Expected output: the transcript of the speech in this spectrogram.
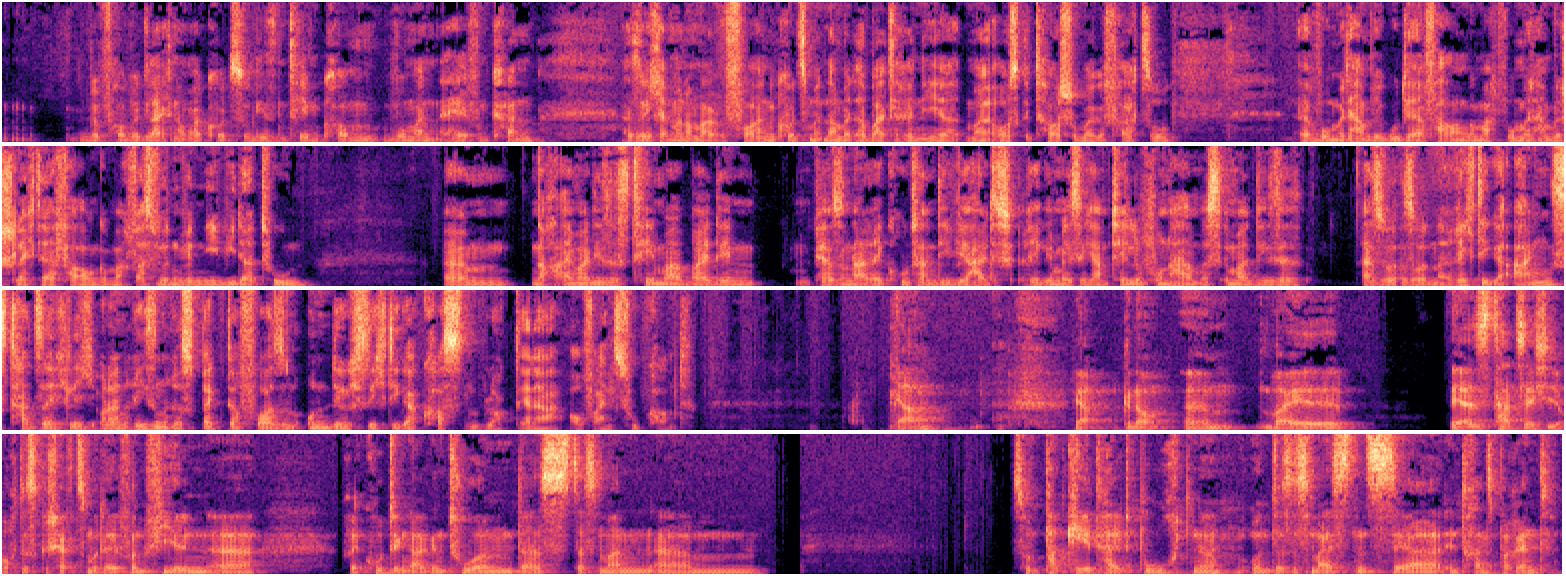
bevor wir gleich nochmal kurz zu diesen Themen kommen, wo man helfen kann. Also ich habe mir nochmal vorhin kurz mit einer Mitarbeiterin hier mal ausgetauscht und mal gefragt, so, äh, womit haben wir gute Erfahrungen gemacht, womit haben wir schlechte Erfahrungen gemacht, was würden wir nie wieder tun? Ähm, noch einmal dieses Thema bei den Personalrekrutern, die wir halt regelmäßig am Telefon haben, ist immer diese, also, also eine richtige Angst tatsächlich oder ein Riesenrespekt davor, so ein undurchsichtiger Kostenblock, der da auf einen zukommt. Ja, ja, genau, ähm, weil ja, es ist tatsächlich auch das Geschäftsmodell von vielen äh, Recruiting-Agenturen, dass, dass man ähm, so ein Paket halt bucht, ne? Und das ist meistens sehr intransparent.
